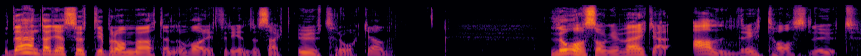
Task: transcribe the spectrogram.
Och det har hänt att jag suttit på de möten och varit rent ut sagt uttråkad. Lovsången verkar aldrig ta slut.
